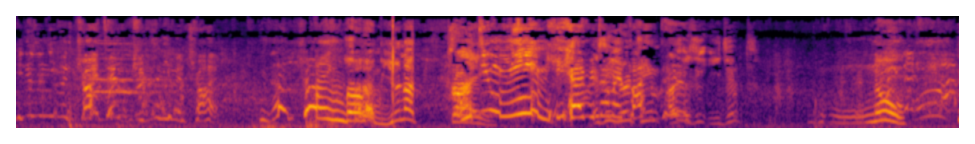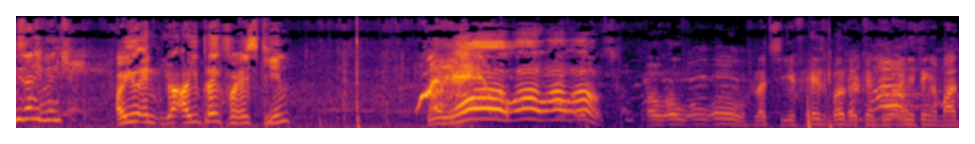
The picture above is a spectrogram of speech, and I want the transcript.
He doesn't even try to. He doesn't even try. He's not trying, bro. Shut up, you're not trying. What do you mean? He every Is time it I your pass team? to Or is it Egypt? No, he's not even. Are you in? Are you playing for his team? Whoa! Whoa! Whoa! Whoa! Oh! Oh! Oh! Oh! Let's see if his brother can do anything about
